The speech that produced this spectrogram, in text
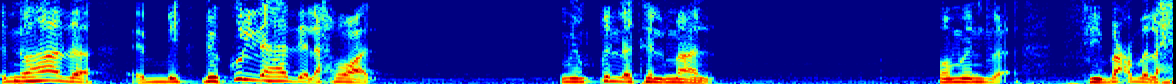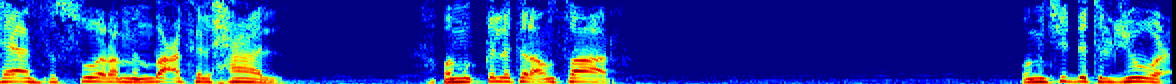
إنه هذا بكل هذه الأحوال من قلة المال ومن في بعض الأحيان في الصورة من ضعف الحال ومن قلة الأنصار ومن شدة الجوع.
